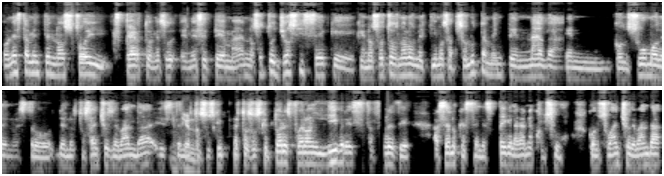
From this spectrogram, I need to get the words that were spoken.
honestamente no soy experto en, eso, en ese tema. Nosotros, yo sí sé que, que nosotros no nos metimos absolutamente nada en consumo de, nuestro, de nuestros anchos de banda. Este, nuestros, nuestros suscriptores fueron libres de hacer lo que se les pegue la gana con su, con su ancho de banda.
